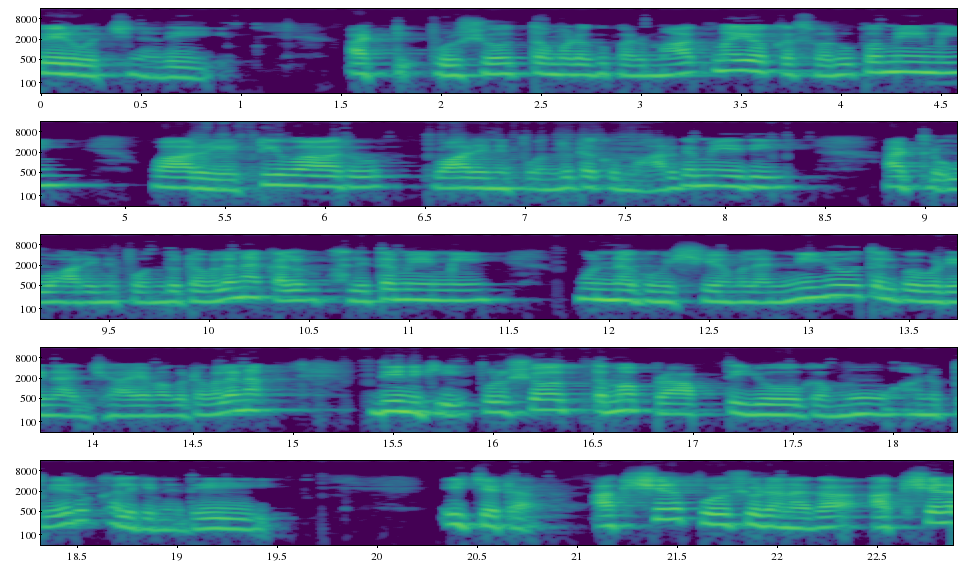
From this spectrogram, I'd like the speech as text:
పేరు వచ్చినది. అట్టి పురుషోత్తముడకు పరమాత్మ యొక్క స్వరూపమేమి? వారు ఎట్టివారు? వారిని పొందుటకు మార్గమేది? అట్లు వారిని పొందుట వలన కలుగు ఫలితమేమి? మున్నగు విషయములన్నీ తెలుపబడిన అధ్యాయమగుట వలన దీనికి పురుషోత్తమ ప్రాప్తి యోగము అను పేరు కలిగినది. ఇచ్చట అక్షర పురుషుడనగా అక్షర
